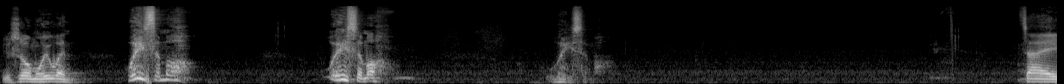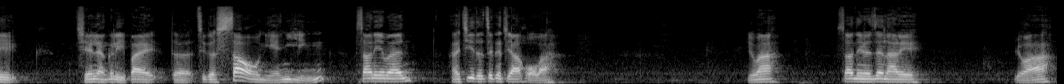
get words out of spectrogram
有时候我们会问：为什么？为什么？为什么？在前两个礼拜的这个少年营，少年们还记得这个家伙吧？有吗？少年人在哪里？有啊，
